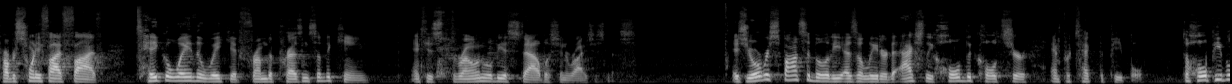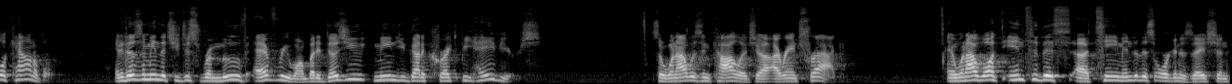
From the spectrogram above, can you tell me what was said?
Proverbs 25 5. Take away the wicked from the presence of the king, and his throne will be established in righteousness. It's your responsibility as a leader to actually hold the culture and protect the people, to hold people accountable. And it doesn't mean that you just remove everyone, but it does you mean you've got to correct behaviors. So when I was in college, uh, I ran track. And when I walked into this uh, team, into this organization,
